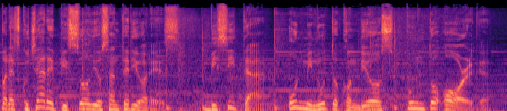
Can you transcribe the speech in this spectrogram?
Para escuchar episodios anteriores, visita unminutocondios.org.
